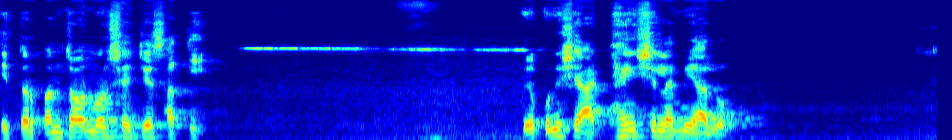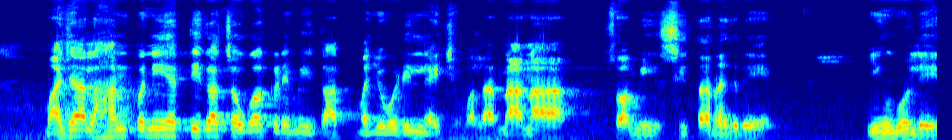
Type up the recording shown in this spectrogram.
इतर पंचावन्न वर्षाचे साथी. एकोणीसशे अठ्ठ्याऐंशीला मी आलो. माझ्या लहानपणी या तिघा चौघाकडे मी जात माझे वडील न्यायचे मला. नाना स्वामी सीतानगरे इंगोले.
